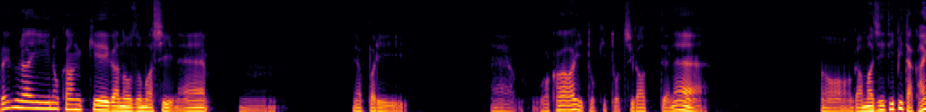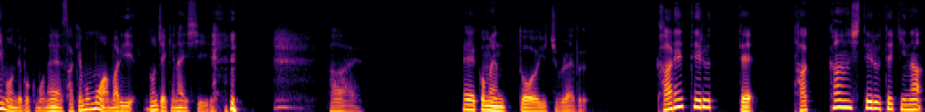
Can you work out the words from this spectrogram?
れぐらいの関係が望ましいね。うん、やっぱり、ね、若い時と違ってね、うん、ガンマ GTP 高いもんで僕もね、酒ももうあんまり飲んじゃいけないし。はい。えー、コメント、YouTube ライブ。枯れてるって達観してる的な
